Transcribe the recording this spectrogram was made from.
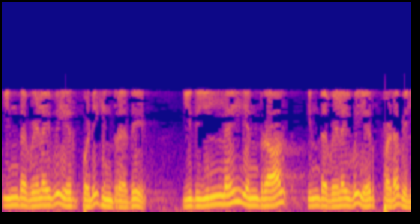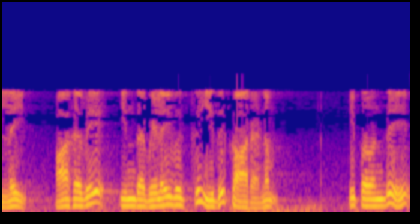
இந்த விளைவு ஏற்படுகின்றது. இது இல்லை என்றால் இந்த விளைவு ஏற்படவில்லை. ஆகவே இந்த விளைவுக்கு இது காரணம். இப்ப வந்து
